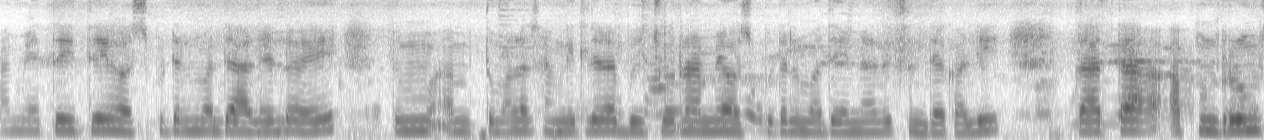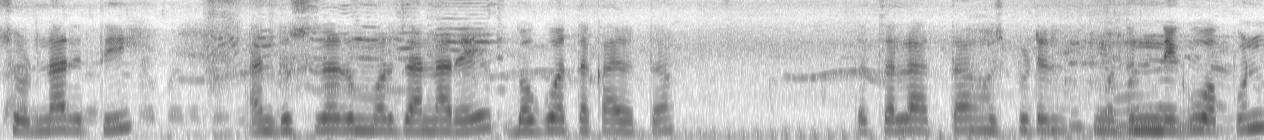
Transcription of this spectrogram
आम्ही आता इथे हॉस्पिटलमध्ये आलेलो आहे. तुम तुम्हाला सांगितलेल्या बीचवरून आम्ही हॉस्पिटलमध्ये येणार आहे संध्याकाळी. तर आता आपण रूम सोडणार आहे ती. आणि दुसऱ्या रूमवर जाणार आहे. बघू आता काय होतं. तर चला आता हॉस्पिटलमधून निघू आपण.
